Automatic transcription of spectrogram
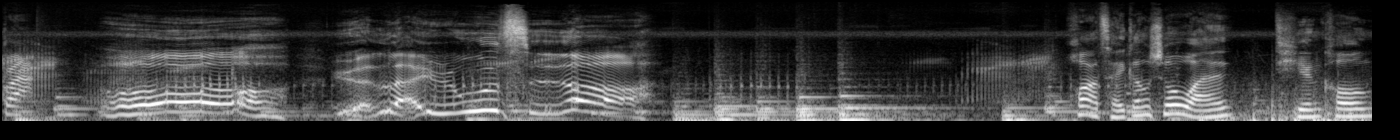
呱！哦，原来如此啊！话才刚说完，天空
